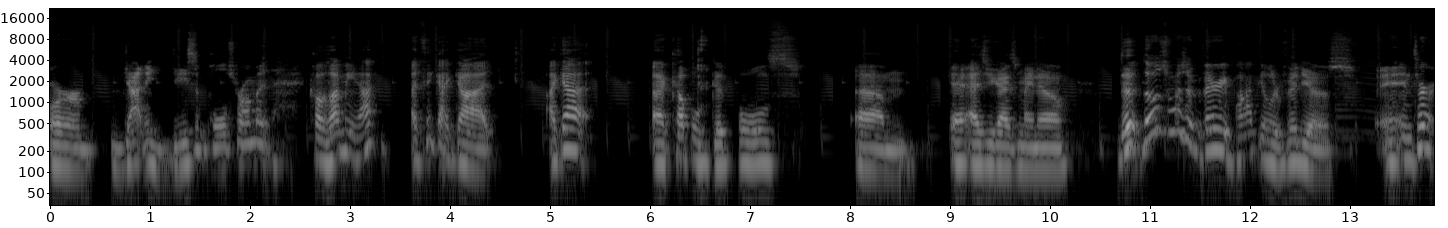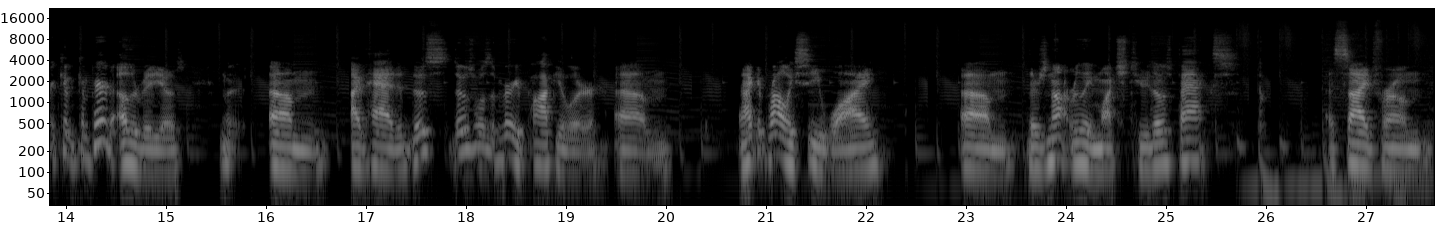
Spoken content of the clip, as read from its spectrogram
Or got any decent pulls from it? Cause I mean, I I think I got I got a couple good pulls. Um, as you guys may know, Th- those wasn't very popular videos in, in turn com- compared to other videos. Um, I've had those those wasn't very popular. Um, and I could probably see why. Um, there's not really much to those packs aside from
